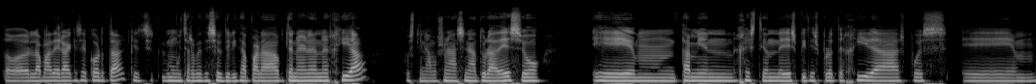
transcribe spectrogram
toda la madera que se corta, que muchas veces se utiliza para obtener energía, pues teníamos una asignatura de eso. Em, también gestión de especies protegidas, pues em,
